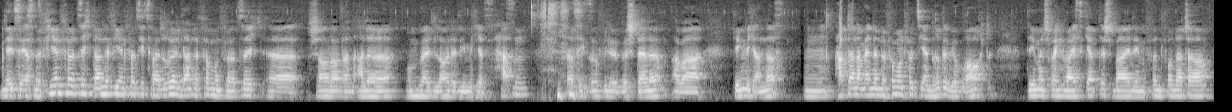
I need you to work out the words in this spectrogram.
Ne, zuerst eine 44, dann eine 44 2 Drittel, dann eine 45. Äh, Shoutout an alle Umweltleute, die mich jetzt hassen, dass ich so viel bestelle, aber ging nicht anders. Mhm. Hab dann am Ende eine 45 ein Drittel gebraucht. Dementsprechend war ich skeptisch bei dem 500er.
